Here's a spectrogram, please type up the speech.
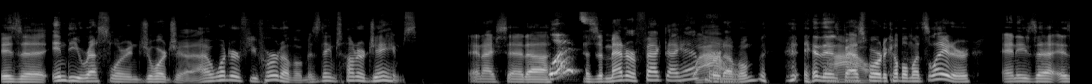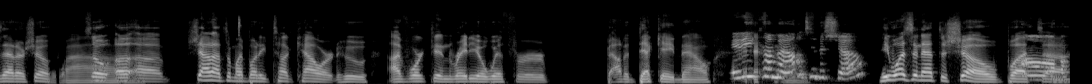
is a indie wrestler in Georgia. I wonder if you've heard of him. His name's Hunter James." And I said, uh, What? as a matter of fact, I have heard of him. and then fast forward a couple months later, and he's uh, is at our show. Wow. So, uh, uh, shout out to my buddy Tug Coward, who I've worked in radio with for about a decade now. Did he come Yeah. out to the show? He wasn't at the show, but Aw. uh,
